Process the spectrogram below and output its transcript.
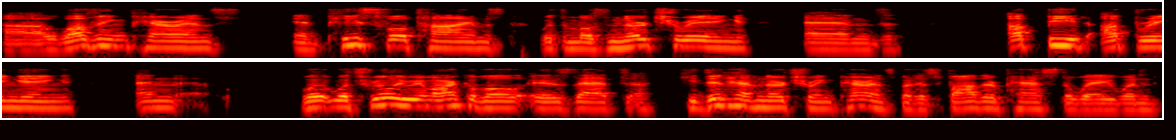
uh, loving parents in peaceful times with the most nurturing and upbeat upbringing and what, what's really remarkable is that uh, he did have nurturing parents, but his father passed away when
